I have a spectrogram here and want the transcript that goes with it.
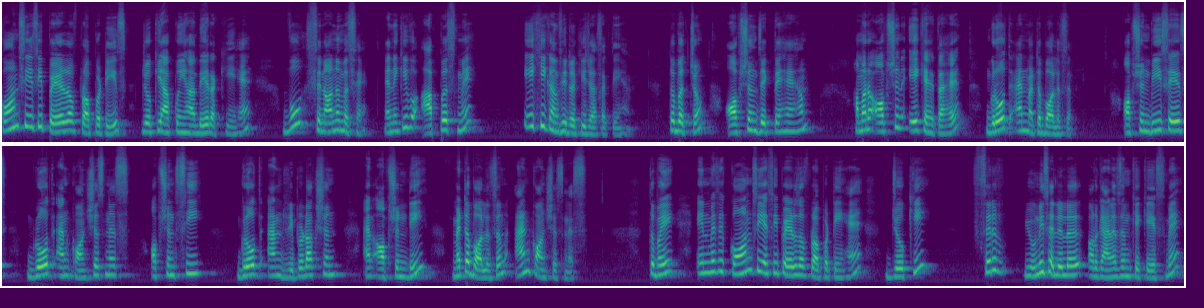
कौन सी ऐसी पेयर ऑफ़ प्रॉपर्टीज़ जो कि आपको यहाँ दे रखी हैं वो सिनोनिमस है यानी कि वो आपस में एक ही कंसिडर की जा सकती हैं। तो बच्चों ऑप्शन देखते हैं हम। हमारा ऑप्शन ए कहता है growth and metabolism option B says growth and consciousness, option C, growth and reproduction, and option D, metabolism and consciousness तो भाई, इनमें से कौन सी ऐसी पेयर्स ऑफ़ प्रॉपर्टी हैं जो कि सिर्फ़ यूनिसेल्युलर ऑर्गेनिज्म के केस में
